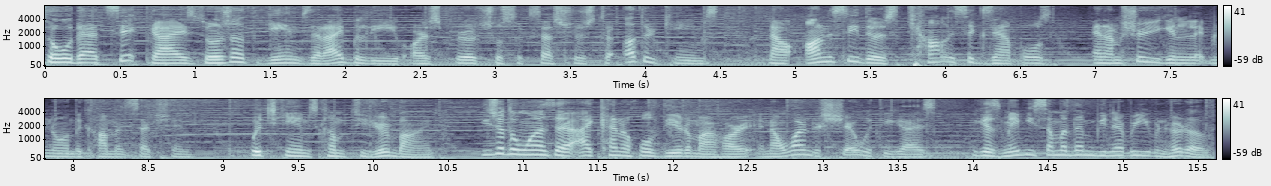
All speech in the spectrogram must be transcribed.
So that's it guys, those are the games that I believe are spiritual successors to other games. Now honestly there's countless examples and I'm sure you're gonna let me know in the comment section which games come to your mind. These are the ones that I kind of hold dear to my heart and I wanted to share with you guys because maybe some of them you never even heard of,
